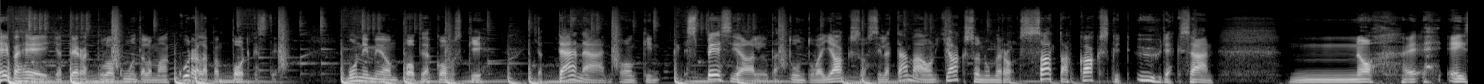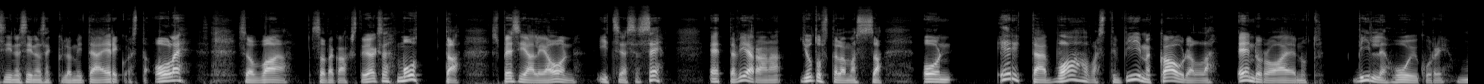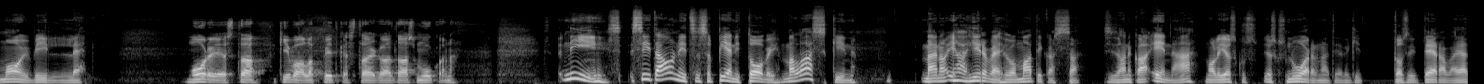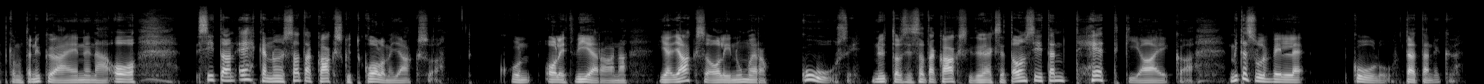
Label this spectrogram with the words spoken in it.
Heipä hei ja tervetuloa kuuntelemaan Kuraläpän podcastia. Mun nimi on Bob Jakovski ja tänään onkin spesiaalilta tuntuva jakso, sillä tämä on jakso numero 129. No, ei, ei siinä sinänsä kyllä mitään erikoista ole, se on vaan 129, mutta spesiaalia on itse asiassa se, että vieraana jutustelemassa on erittäin vahvasti viime kaudella Enduro ajanut Ville Huikuri. Moi Ville. Morjesta, kiva olla pitkästä aikaa taas mukana. Niin, siitä on itse asiassa pieni tovi. Mä laskin, mä en ole ihan hirveän hyvä matikassa, siis ainakaan enää. Mä olin joskus, joskus nuorena tietenkin tosi terävä jätkä, mutta nykyään en enää ole. Siitä on ehkä noin 123 jaksoa, kun olit vieraana, ja jakso oli numero kuusi. Nyt on siis 129, että on siitä nyt hetki aikaa. Mitä sulle Ville kuuluu tätä nykyään?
